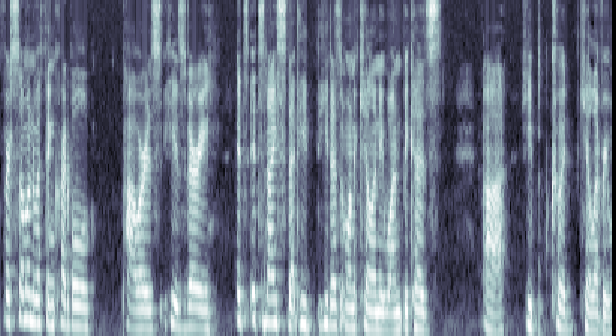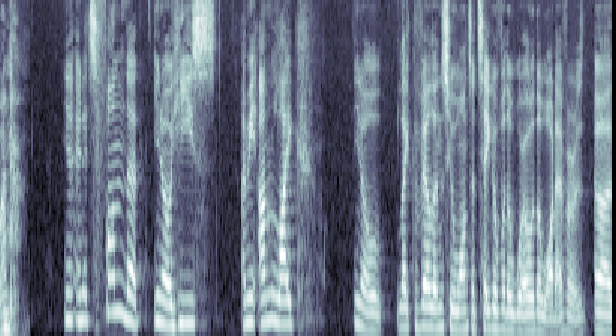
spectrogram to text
for someone with incredible powers, he is very. It's it's nice that he he doesn't want to kill anyone because uh, he could kill everyone. Yeah, and it's fun that you know he's. I mean, unlike you know like villains who want to take over the world or whatever. Uh,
